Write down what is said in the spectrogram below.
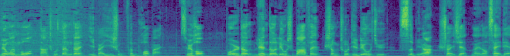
梁文博打出单杆一百一十五分破百，随后布尔登连得六十八分，胜出第六局，四比二率先来到赛点。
